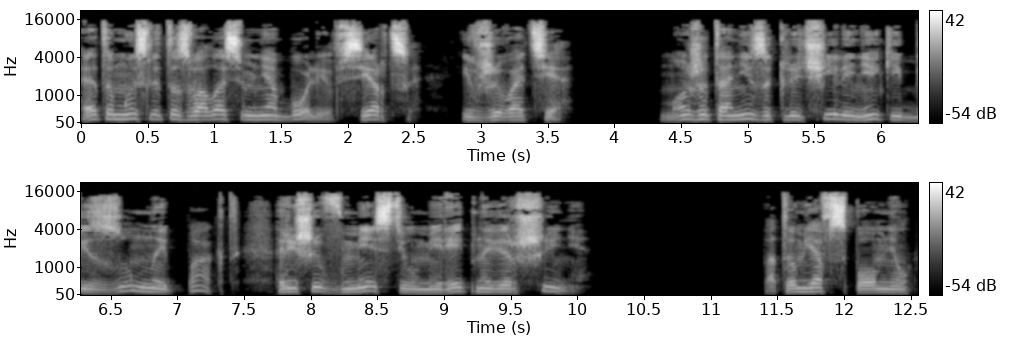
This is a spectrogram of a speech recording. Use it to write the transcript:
Эта мысль отозвалась у меня болью в сердце и в животе. Может, они заключили некий безумный пакт, решив вместе умереть на вершине? Потом я вспомнил,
